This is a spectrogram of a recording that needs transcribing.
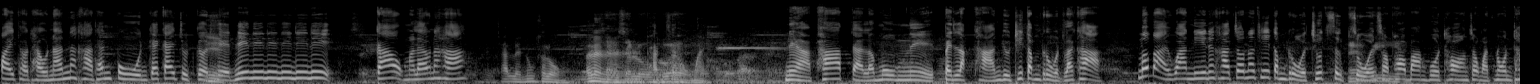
ไปแถวๆนั้นนะคะ ท่านปูนใกล้ๆจุดเกิดเหตุ นี่นี่นี่นี่นี่นี่ก้าวออกมาแล้วนะคะ เห็นชัดเลยนุ่งสลงเออนั่นใส่สโลงๆพันด้วยสลงใหม่ เนี่ย ภาพแต่ละมุมนี่เป็นหลักฐานอยู่ที่ตำรวจแล้วค่ะ เมื่อบ่ายวันนี้นะคะ เจ้าหน้าที่ตำรวจชุดสืบสวนสพบางบัวทองจังหวัดนนท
